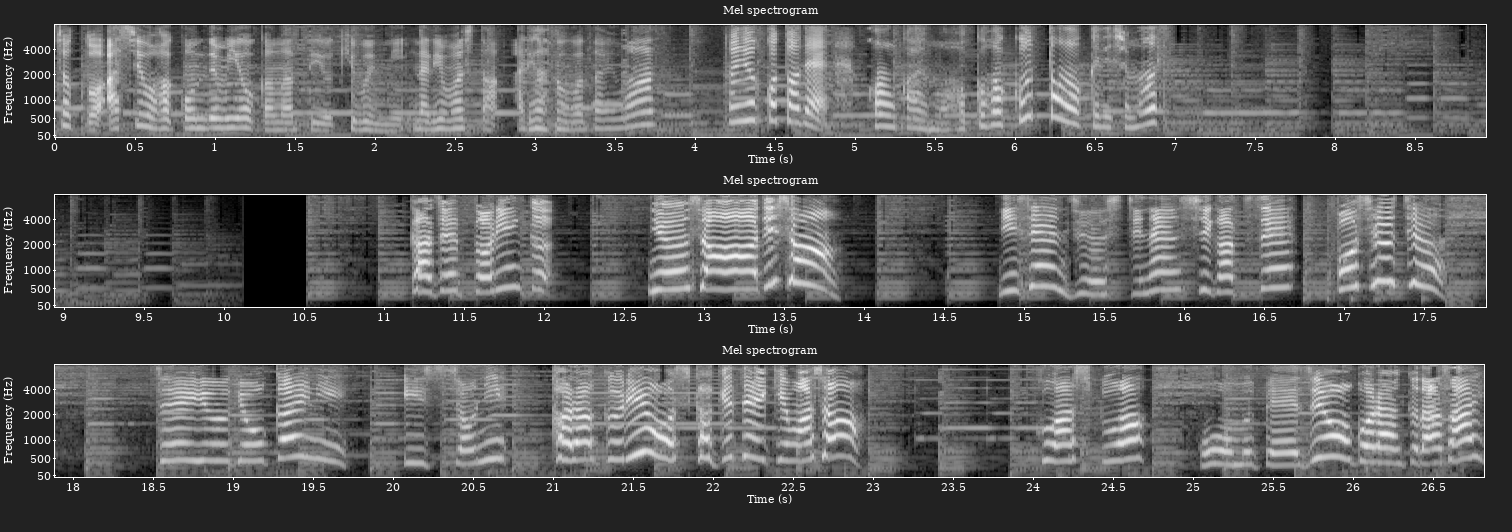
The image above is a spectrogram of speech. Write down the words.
ちょっと足を運んでみようかなっていう気分になりました。ありがとうございます。ということで、今回もホクホクっとお送りします。ガジェットリンク、!2017 年4月生募集中声優業界に一緒にからくりを仕掛けていきましょう。詳しくはホームページをご覧ください。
